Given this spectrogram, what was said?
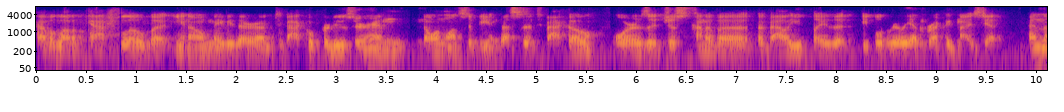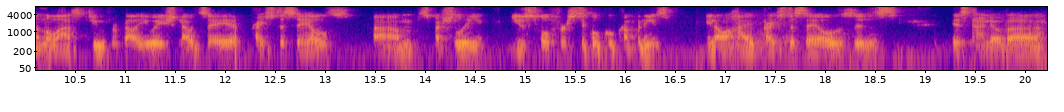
have a lot of cash flow, but you know, maybe they're a tobacco producer and no one wants to be invested in tobacco, or is it just kind of a, a value play that people really haven't recognized yet? And then the last two for valuation, I would say price to sales, um, especially useful for cyclical companies. You know, a high price to sales is is kind of a,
